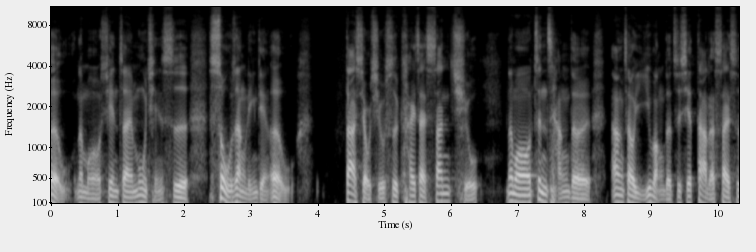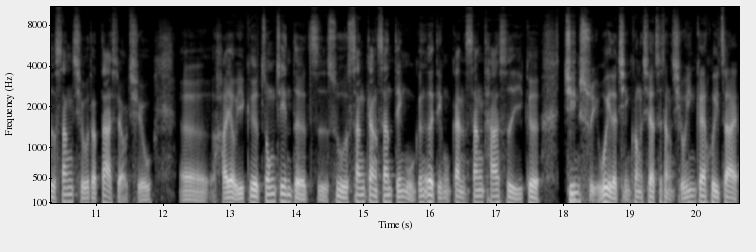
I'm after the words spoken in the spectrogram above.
二五，那么现在目前是受让零点二五，大小球是开在三球，那么正常的按照以往的这些大的赛事，三球的大小球，呃，还有一个中间的指数三杠三点五跟二点五杠三，它是一个均水位的情况下，这场球应该会在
